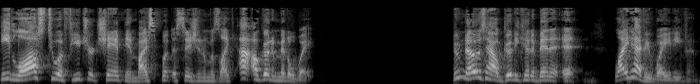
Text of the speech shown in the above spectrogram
He lost to a future champion by split decision and was like, I'll go to middleweight. Who knows how good he could have been at, at light heavyweight, even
